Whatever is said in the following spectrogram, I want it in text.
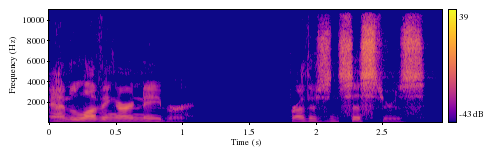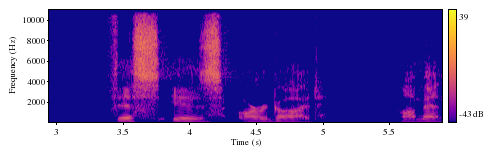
and loving our neighbor. Brothers and sisters, this is our God. Amen.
